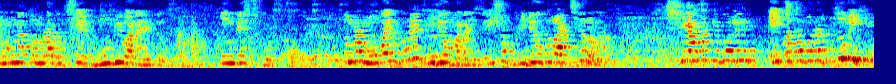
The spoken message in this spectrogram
এমন না তোমরা হচ্ছে মুভি বানাই ফেলছো ইনভেস্ট করছ। তোমরা মোবাইল ধরে ভিডিও বানাইছো। এইসব ভিডিওগুলো আর ছিল না। সে আমাকে বলে এই কথা বলার তুমি কে?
